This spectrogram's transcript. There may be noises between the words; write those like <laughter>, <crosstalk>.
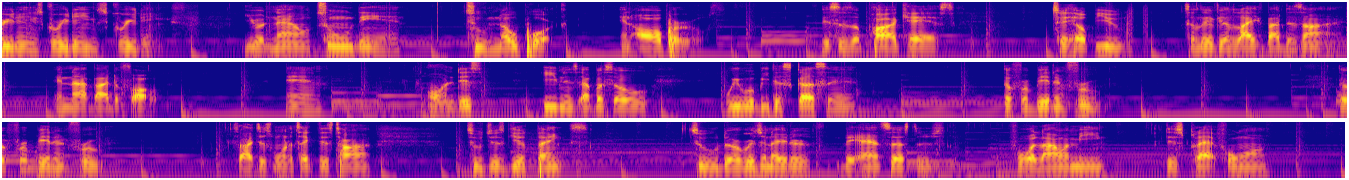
Greetings, greetings, greetings. You are now tuned in to No Pork and All Pearls. This is a podcast to help you to live your life by design and not by default. And on this evening's episode, we will be discussing the forbidden fruit. The forbidden fruit. So I just want to take this time to just give thanks to the originators, the ancestors, for allowing me this platform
